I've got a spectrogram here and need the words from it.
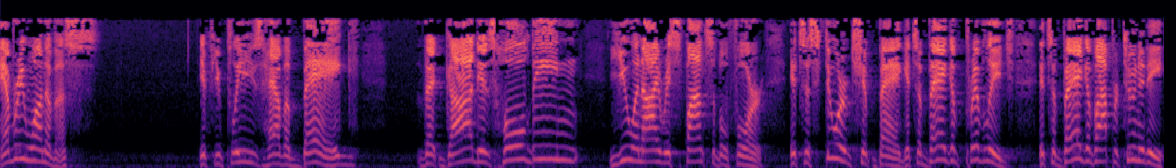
Every one of us, if you please, have a bag that God is holding you and I responsible for. It's a stewardship bag. It's a bag of privilege. It's a bag of opportunity.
